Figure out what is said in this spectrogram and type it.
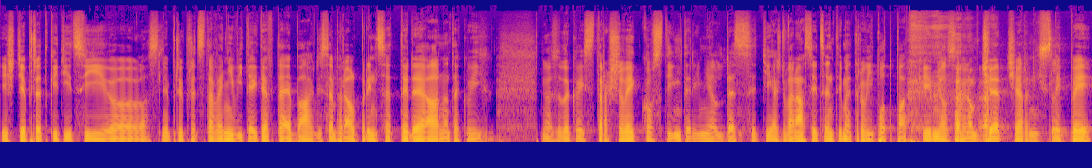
ještě před kytící eh, vlastně při představení Vítejte v Tébách, kdy jsem hrál prince Tidea na takových, měl jsem takový strašlivý kostým, který měl 10 až 12 cm podpatky, měl jsem jenom čer, černý slipy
